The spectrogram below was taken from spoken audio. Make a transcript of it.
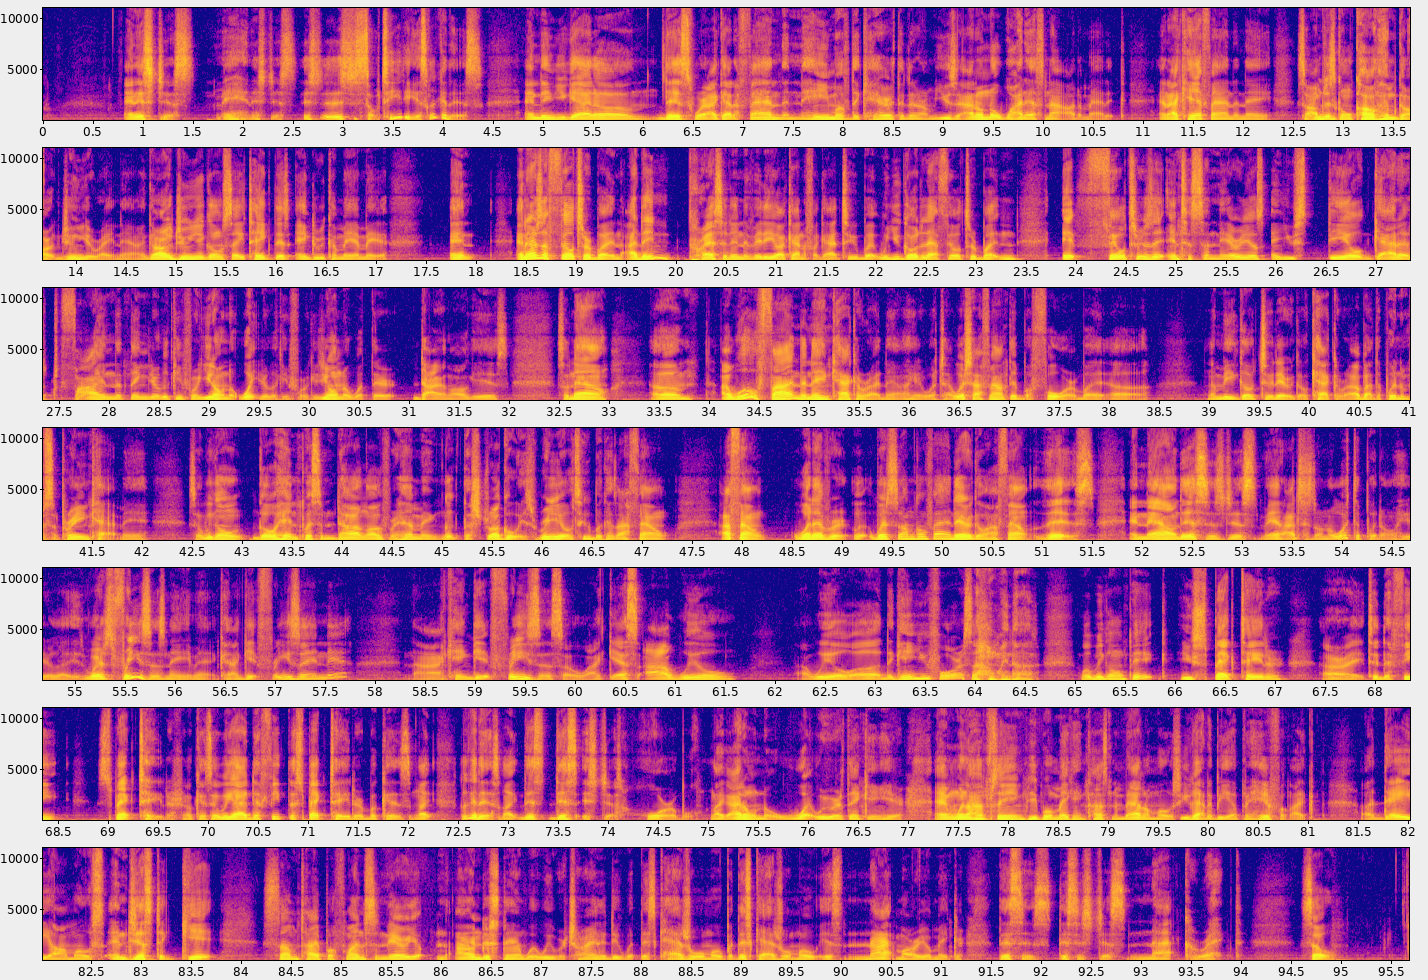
And it's just man it's just it's, it's just so tedious. Look at this and then you got um this where I gotta find the name of the character that I'm using. I don't know why that's not automatic. And I can't find the name. So I'm just gonna call him Garlic Jr. right now. And Garlic Jr. gonna say, take this angry command, Kamehameha. And and there's a filter button. I didn't press it in the video, I kind of forgot to, but when you go to that filter button, it filters it into scenarios and you still gotta find the thing you're looking for. You don't know what you're looking for because you don't know what their dialogue is. So now um, I will find the name Kakarot down here, which I wish I found it before, but uh, let me go to there we go, Kakarot. I'm about to put him Supreme Cat, man. So we're gonna go ahead and put some dialogue for him and look the struggle is real too, because I found I found whatever what's I'm gonna find? There we go. I found this. And now this is just man, I just don't know what to put on here. Like where's Frieza's name at? Can I get Frieza in there? Nah, I can't get Frieza, so I guess I will I will uh game you for us. I mean, uh, what we gonna pick? You spectator. All right, to defeat spectator. Okay, so we gotta defeat the spectator because like look at this. Like this this is just horrible. Like I don't know what we were thinking here. And when I'm seeing people making custom battle modes, you gotta be up in here for like a day almost. And just to get some type of fun scenario. I understand what we were trying to do with this casual mode, but this casual mode is not Mario Maker. This is this is just not correct. So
